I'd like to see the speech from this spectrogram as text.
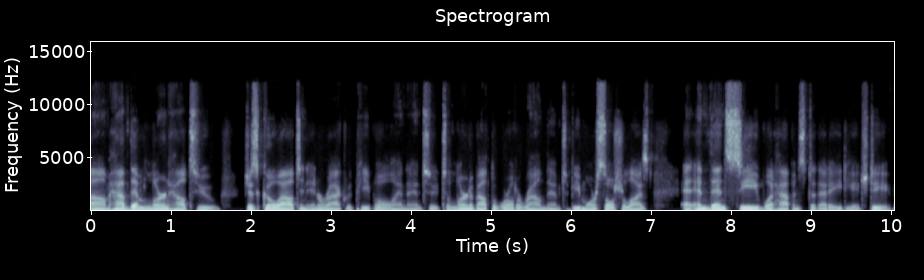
Um, have them learn how to just go out and interact with people and and to to learn about the world around them, to be more socialized, and, and then see what happens to that ADHD.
